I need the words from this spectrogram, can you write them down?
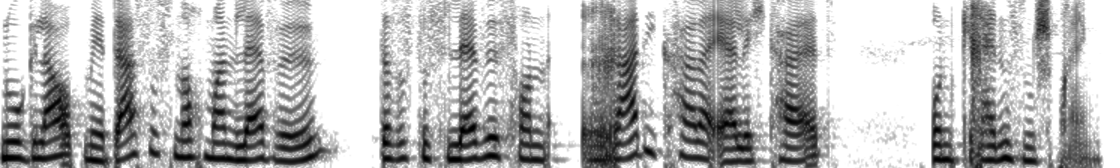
Nur glaub mir, das ist nochmal ein Level, das ist das Level von radikaler Ehrlichkeit und Grenzen sprengen.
